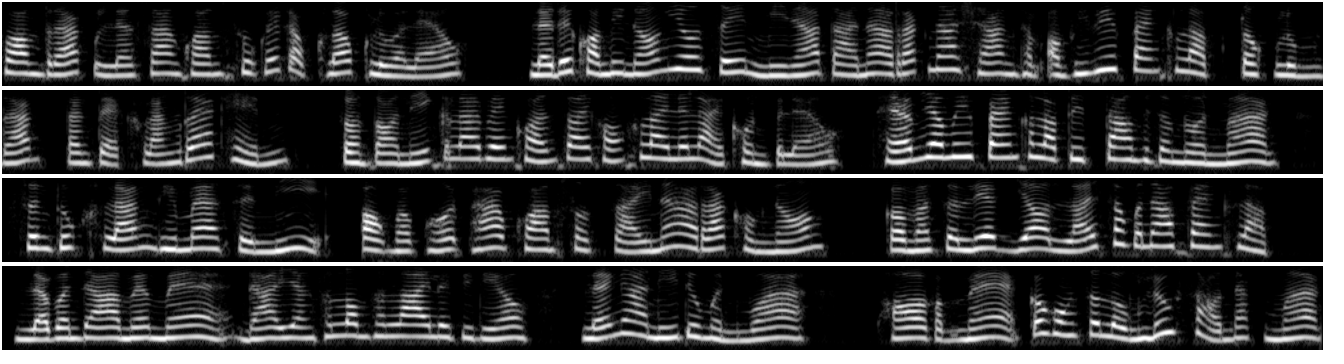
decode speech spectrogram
ความรักและสร้างความสุขให้กับครอบครัวแล้วและด้วยความที่น้องยูจินมีหน้าตาน่ารักน่าชังทำเอาพี่ๆแฟนคลับตกหลุมรักตั้งแต่ครั้งแรกเห็น จนตอนนี้กลายเป็นขวัญใจของใครหลายๆ คนไปแล้ว แถมยังมีแฟนคลับติดตามเป็นจำนวนมาก ซึ่งทุกครั้งที่แม่เจนนี่ออกมาโพสต์ภาพความสดใสน่ารักของน้อง ก็มักจะเรียกยอดไลค์จากบรรดาแฟนคลับ และบรรดาแม่ๆได้อย่างถล่มทลายเลยทีเดียว และงานนี้ดูเหมือนว่า พ่อกับแม่ก็คงจะหลงลูกสาวหนักมาก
